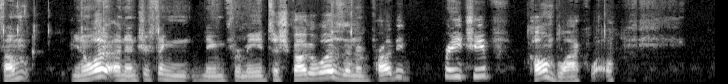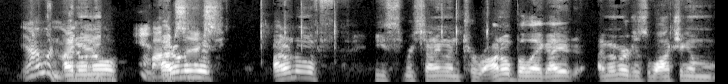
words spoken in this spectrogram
Some. You know what? An interesting name for me to Chicago was, and it'd probably be pretty cheap. Colin Blackwell. Yeah, I wouldn't. I don't him. know. Yeah. I don't know if. I don't know if he's resigning in Toronto, but like I I remember just watching him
